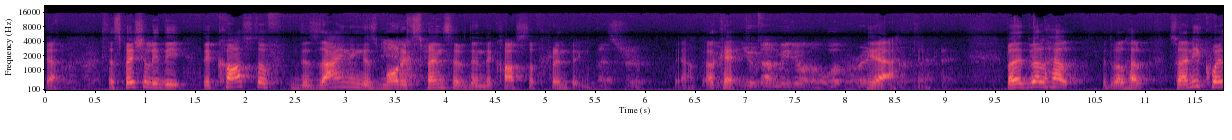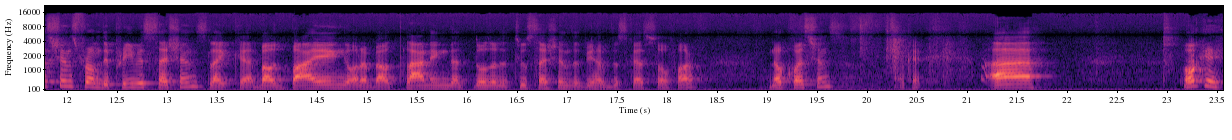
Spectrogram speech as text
yeah. For the price. Especially the the cost of designing is more Yeah, yeah. expensive than the cost of printing. That's true. Yeah. Okay. You've done major of the work already. Yeah, but- yeah. Okay. But it will help. It will help. So, any questions from the previous sessions, like uh, about buying or about planning? That those are the two sessions that we have discussed so far. No questions. Okay. Uh, okay.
